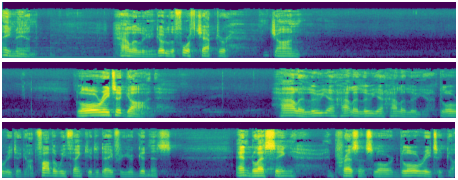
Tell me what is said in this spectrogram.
Amen. Hallelujah. Go to the fourth chapter, John. Glory to God. Hallelujah, hallelujah, hallelujah. Glory to God. Father, we thank you today for your goodness and blessing and presence, Lord. Glory to God.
